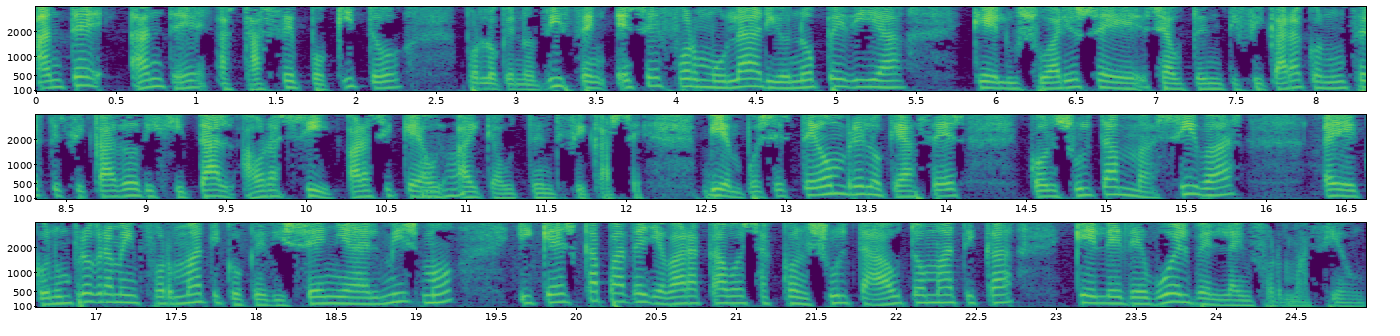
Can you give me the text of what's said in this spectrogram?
Antes, antes, hasta hace poquito, por lo que nos dicen, ese formulario no pedía que el usuario se, se autentificara con un certificado digital. Ahora sí, ahora sí que hay que autentificarse. Bien, pues este hombre lo que hace es consultas masivas eh, con un programa informático que diseña él mismo y que es capaz de llevar a cabo esas consultas automáticas que le devuelven la información.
